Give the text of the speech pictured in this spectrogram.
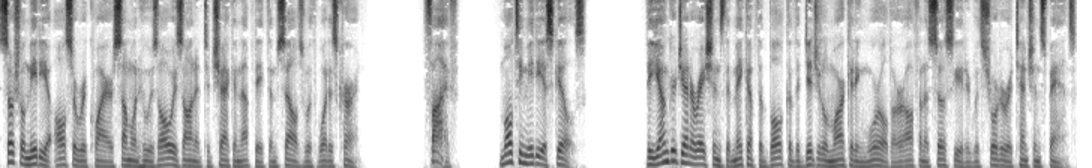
Social media also requires someone who is always on it to check and update themselves with what is current. 5. Multimedia skills. The younger generations that make up the bulk of the digital marketing world are often associated with shorter attention spans.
